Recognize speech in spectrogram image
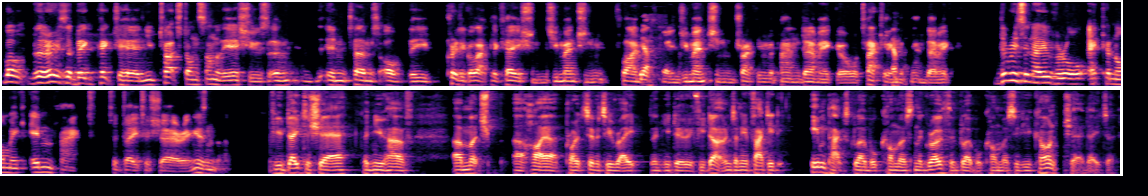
Well, there is a big picture here, and you touched on some of the issues in, in terms of the critical applications. You mentioned climate yeah. change, you mentioned tracking the pandemic or tackling yeah. the pandemic. There is an overall economic impact to data sharing, isn't there? If you data share, then you have a much uh, higher productivity rate than you do if you don't. And in fact, it impacts global commerce and the growth of global commerce if you can't share data.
